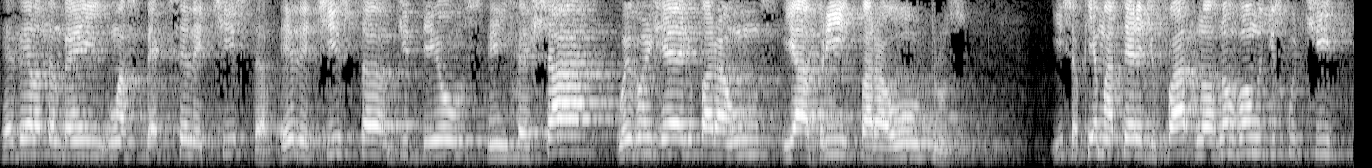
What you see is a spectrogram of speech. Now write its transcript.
Revela também um aspecto seletista, eletista de Deus em fechar o evangelho para uns e abrir para outros. Isso aqui é matéria de fato, nós não vamos discutir,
